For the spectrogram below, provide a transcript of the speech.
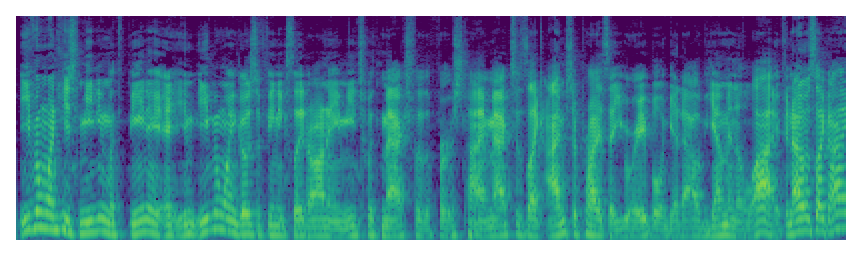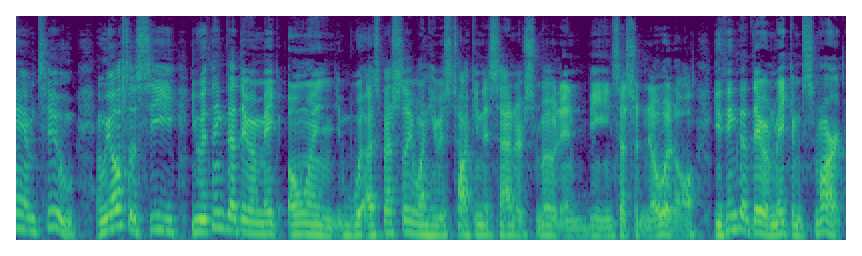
Even when he's meeting with Phoenix, even when he goes to Phoenix later on and he meets with Max for the first time, Max is like, I'm surprised that you were able to get out of Yemen alive. And I was like, I am too. And we also see, you would think that they would make Owen, especially when he was talking to Senator Smoot and being such a know it all, you think that they would make him smart.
